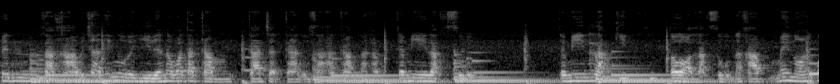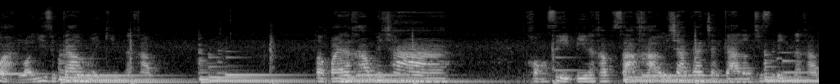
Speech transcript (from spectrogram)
เป็นสาขาวิชาเทคโนโลยี และนวัตกรรม การจัดการอุตสาหกรรมนะครับ จะมีหลักสูตร จะมีหลักกิจตลอดหลักสูตรนะครับ ไม่น้อยกว่า 129 หน่วยกิจนะครับ ต่อไปนะครับ วิชา ของ 4 ปีนะครับ สาขาวิชาการจัดการโลจิสติกส์นะครับ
